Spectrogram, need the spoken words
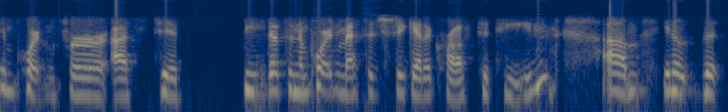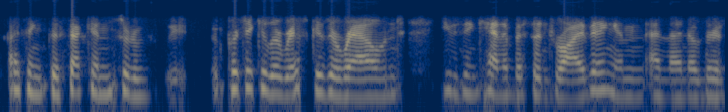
important for us to be, that's an important message to get across to teens. Um, you know, the, I think the second sort of particular risk is around using cannabis and driving, and, and I know there's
